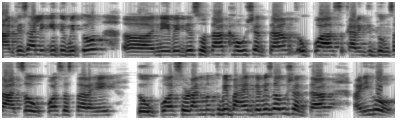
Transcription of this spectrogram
आरती झाली की तुम्ही तो नैवेद्य स्वतः खाऊ शकता उपवास कारण की तुमचा आजचा उपवास असणार आहे. तो उपवास सोडा मग तुम्ही बाहेर कमी जाऊ शकता. आणि हो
